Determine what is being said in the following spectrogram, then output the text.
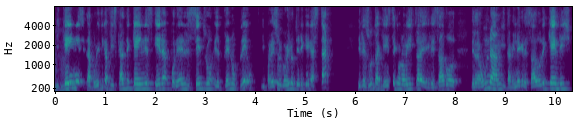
Y Keynes, la política fiscal de Keynes era poner en el centro el pleno empleo, y para eso el gobierno tiene que gastar. Y resulta que este economista egresado de la UNAM y también egresado de Cambridge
